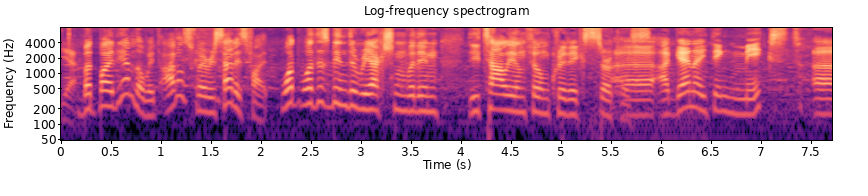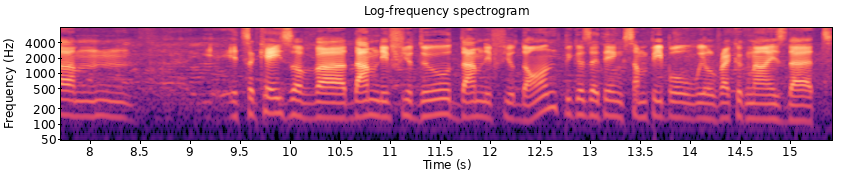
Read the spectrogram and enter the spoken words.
Yeah. but by the end of it i was very satisfied what what has been the reaction within the italian film critics circles Uh, again, I think mixed. Um, it's a case of uh, damned if you do, damned if you don't, because I think some people will recognize that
